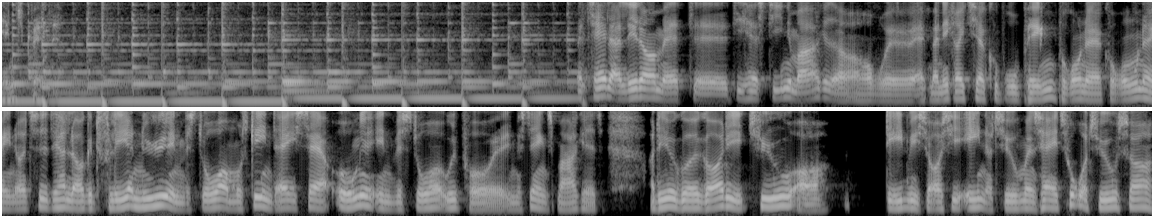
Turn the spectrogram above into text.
Jens Balle. Man taler lidt om, at øh, de her stigende markeder, og øh, at man ikke rigtig har kunne bruge penge på grund af corona i noget tid, det har lukket flere nye investorer, måske endda især unge investorer ud på øh, investeringsmarkedet. Og det er jo gået godt i 20 og delvis også i 21, men her i 22, så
